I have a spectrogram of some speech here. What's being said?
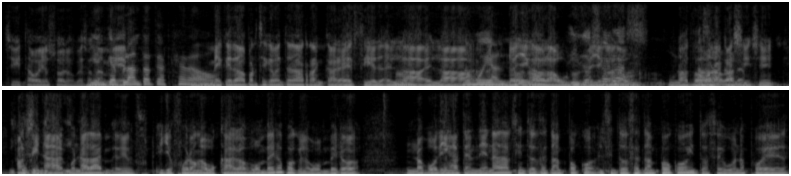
Sí, estaba yo solo. Que eso ¿Y en qué planta te has quedado? me he quedado prácticamente en arrancar, es decir, en Ah, la, en la- no muy alto, he llegado a la ¿no? 1, ¿Y no he llegado a la horas? 1, unas dos Ah, horas vale. casi, sí. ¿Y Al final, pues nada, eh, ellos fueron a buscar a los bomberos porque los bomberos no podían atender nada, el 112 tampoco, el 112 tampoco, y entonces bueno, pues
